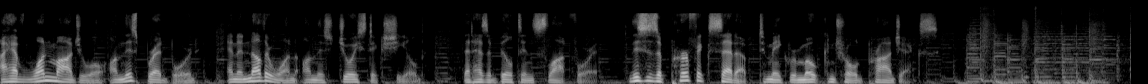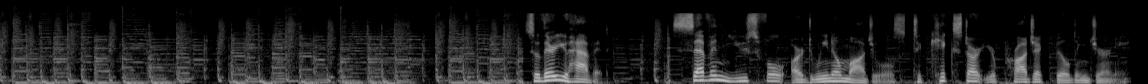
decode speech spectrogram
I have one module on this breadboard and another one on this joystick shield that has a built-in slot for it. This is a perfect setup to make remote-controlled projects. So there you have it. 7 useful Arduino modules to kickstart your project building journey.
